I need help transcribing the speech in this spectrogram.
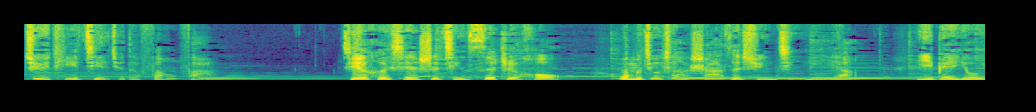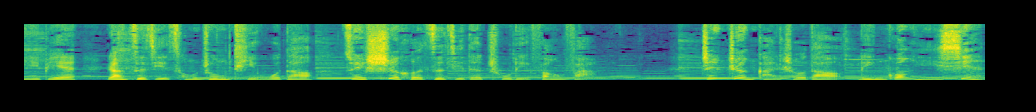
具体解决的方法，结合现实静思之后，我们就像沙子寻金一样，一遍又一遍，让自己从中体悟到最适合自己的处理方法，真正感受到灵光一现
